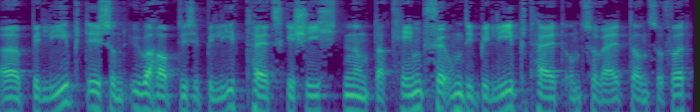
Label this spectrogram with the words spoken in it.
äh, beliebt ist und überhaupt diese Beliebtheitsgeschichten und da Kämpfe um die Beliebtheit und so weiter und so fort.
